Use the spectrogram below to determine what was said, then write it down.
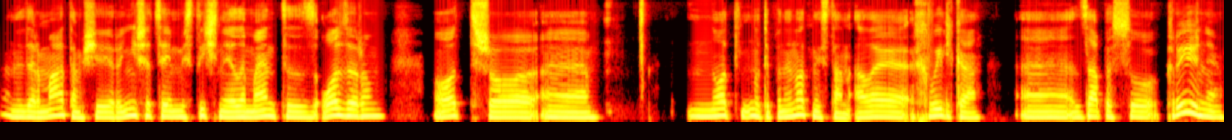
не дарма, там ще й раніше цей містичний елемент з озером. От що е, нот, ну, типу, не нотний стан, але хвилька е, запису крижня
